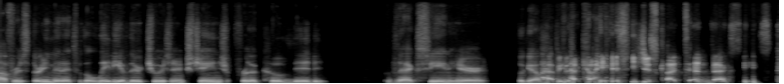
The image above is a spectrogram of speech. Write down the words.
offers 30 minutes with a lady of their choice in exchange for the COVID vaccine here. Look how happy that guy is. He just got 10 vaccines.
